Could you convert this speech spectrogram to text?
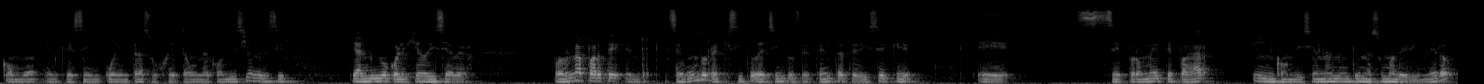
como el que se encuentra sujeto a una condición, es decir, ya el mismo colegiado dice, a ver, por una parte, el segundo requisito del 170 te dice que eh, se promete pagar incondicionalmente una suma de dinero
